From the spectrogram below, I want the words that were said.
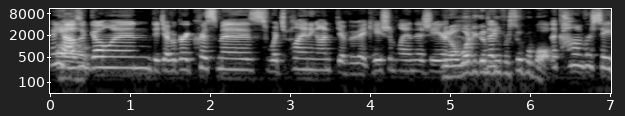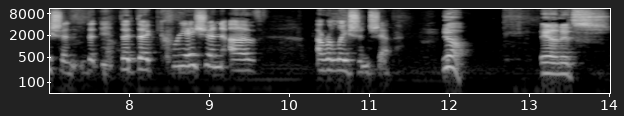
Hey, how's Um, it going? Did you have a great Christmas? What you planning on? Do you have a vacation plan this year? You know, what are you going to do for Super Bowl? the conversation, the, the the creation of a relationship. Yeah, and it's,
